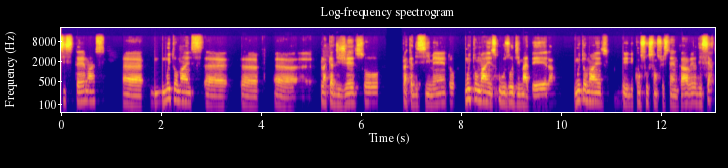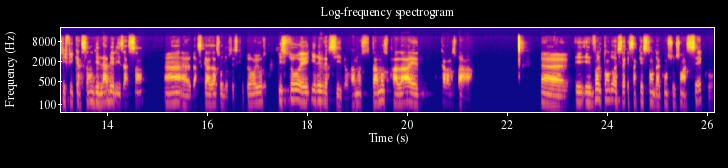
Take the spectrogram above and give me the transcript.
sistemas uh, muito mais uh, uh, placa de gesso placa de cimento muito mais uso de madeira muito mais de, de construção sustentável de certificação de labelização das casas ou dos escritórios. Isto é irreversível. Vamos vamos para lá e nunca vamos parar. E, e voltando a essa, essa questão da construção a seco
